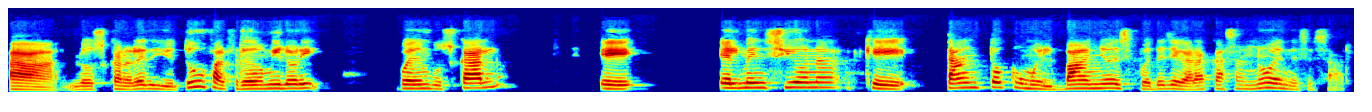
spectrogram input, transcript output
a los canales de YouTube, Alfredo Milori, pueden buscarlo, eh, él menciona que tanto como el baño después de llegar a casa no es necesario.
